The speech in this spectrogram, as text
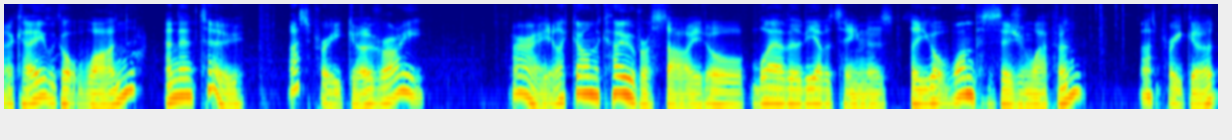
Okay, we got one, and then two. That's pretty good, right? Alright, let's go on the Cobra side, or wherever the other team is. So you got one precision weapon. That's pretty good.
